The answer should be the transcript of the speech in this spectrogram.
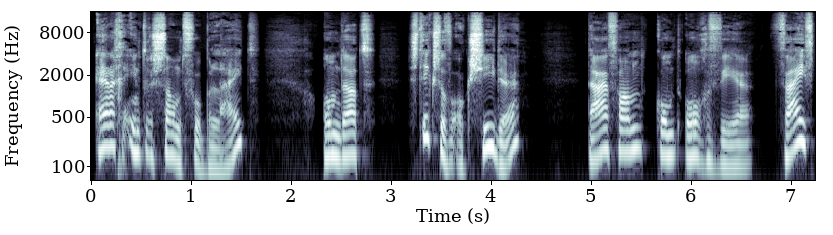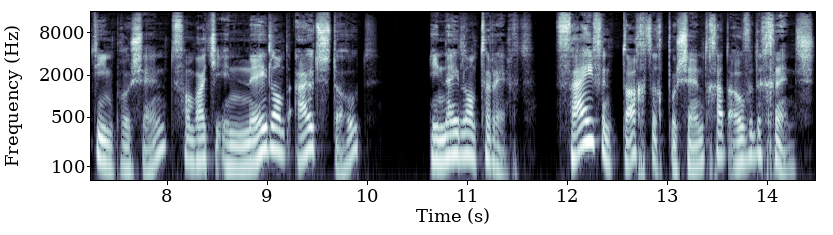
erg interessant voor beleid, omdat stikstofoxide, daarvan komt ongeveer 15% van wat je in Nederland uitstoot, in Nederland terecht. 85% gaat over de grens.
